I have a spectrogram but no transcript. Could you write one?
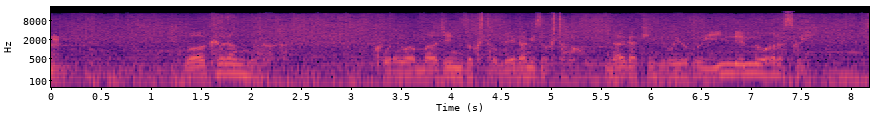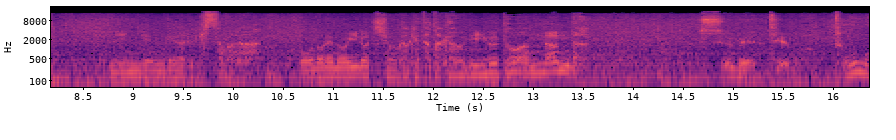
はわからんな。これは魔人族と女神族との長きに及ぶ因縁の争い。人間である貴様が己の命を懸け戦う理由とは何だ？全ては友の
